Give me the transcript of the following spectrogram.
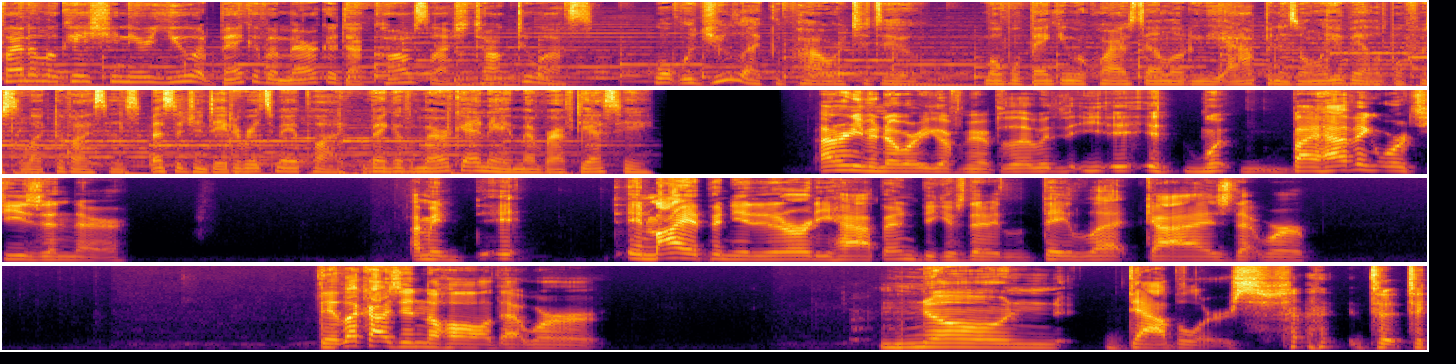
Find a location near you at bankofamerica.com slash talk to us. What would you like the power to do? Mobile banking requires downloading the app and is only available for select devices. Message and data rates may apply. Bank of America and a member FDIC. I don't even know where you go from here. But it, it, it, by having Ortiz in there, I mean, it, in my opinion, it already happened because they they let guys that were they let guys in the hall that were known dabblers to, to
